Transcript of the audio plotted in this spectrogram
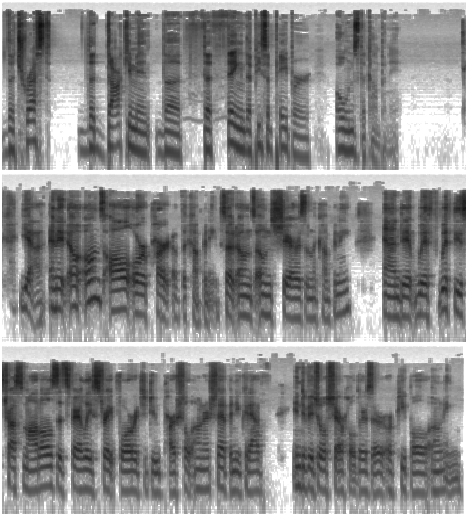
The trust, the document, the the thing, the piece of paper owns the company. Yeah, and it owns all or part of the company. So it owns owns shares in the company, and it with with these trust models, it's fairly straightforward to do partial ownership, and you could have individual shareholders or, or people owning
